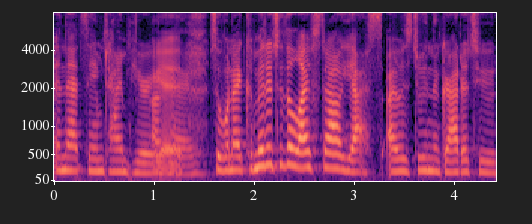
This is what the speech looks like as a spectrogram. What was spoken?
in that same time period. Okay. So when I committed to the lifestyle, yes, I was doing the gratitude.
